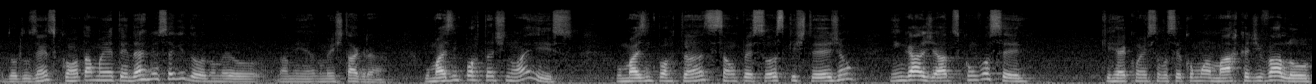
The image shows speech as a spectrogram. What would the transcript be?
Eu dou 200 conto, amanhã tem 10 mil seguidores no meu, na minha, no meu Instagram. O mais importante não é isso. O mais importante são pessoas que estejam engajados com você, que reconheçam você como uma marca de valor.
